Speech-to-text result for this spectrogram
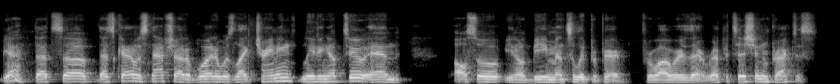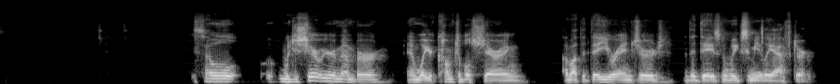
yeah, that's uh that's kind of a snapshot of what it was like training leading up to, and also you know being mentally prepared for while we were there. Repetition and practice. So, would you share what you remember and what you're comfortable sharing about the day you were injured and the days and weeks immediately after?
